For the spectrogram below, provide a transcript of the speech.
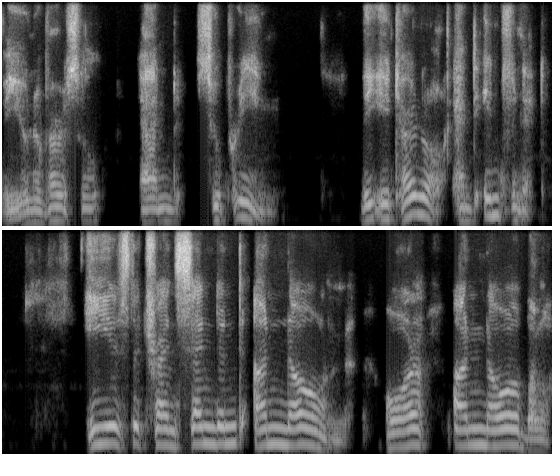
the universal and supreme, the eternal and infinite. He is the transcendent unknown or unknowable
